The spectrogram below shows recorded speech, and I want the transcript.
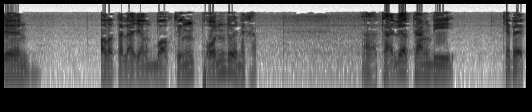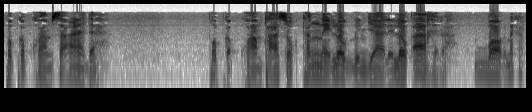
เดินอัลลอฮฺตะลายังบอกถึงผลด้วยนะครับถ้าเลือกทางดีจะได้พบกับความสะอาดพบกับความผาสุกทั้งในโลกดุนยาและโลกอาคราบอกนะครับ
